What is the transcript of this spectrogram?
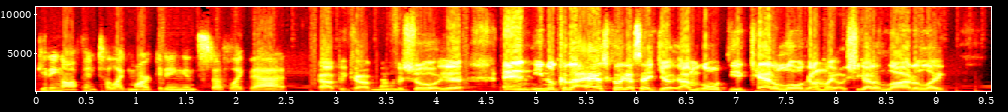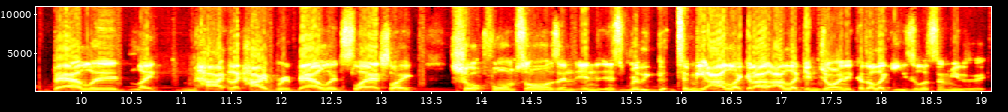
getting off into like marketing and stuff like that Copy, copy, for sure, yeah. And you know, because I asked, like I said, I'm going through your catalog, and I'm like, oh, she got a lot of like ballad, like high, like hybrid ballad slash like short form songs, and and it's really good to me. I like it. I, I like enjoying it because I like easy listening music.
